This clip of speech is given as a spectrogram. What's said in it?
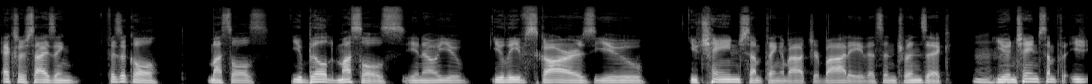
exercising physical muscles, you build muscles, you know, you, you leave scars, you, you change something about your body that's intrinsic. Mhm. You can change something. You,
